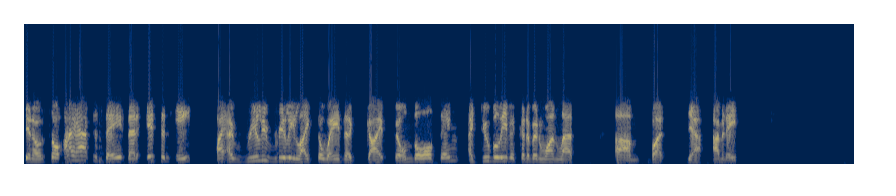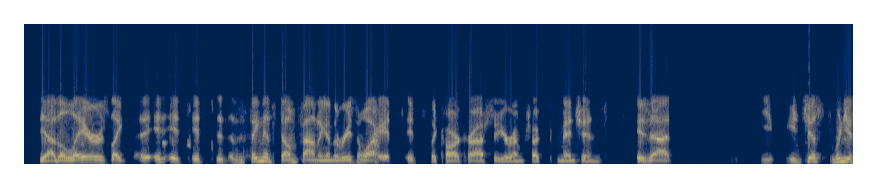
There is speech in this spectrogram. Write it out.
you know, so I have to say that it's an eight. I, I really, really like the way the guy filmed the whole thing. I do believe it could have been one less. Um, but yeah, I'm an eight. Yeah, the layers, like it, it, it's it's the thing that's dumbfounding, and the reason why it's it's the car crash that your M Chuck mentions is that you you just when you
